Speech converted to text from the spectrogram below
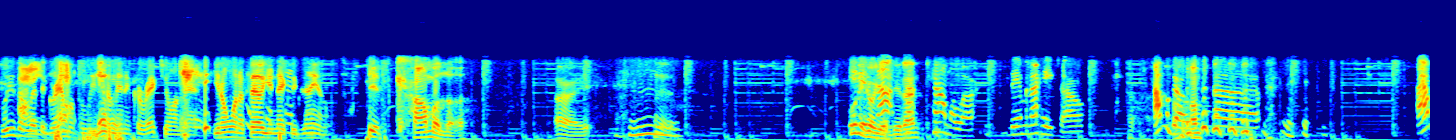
please don't I let the ain't grammar police never. come in and correct you on that. You don't want to fail your next exam. It's Kamala. All right. Mm. Where It did is go not yet? Did I? Kamala. Damn it, I hate y'all. I'm gonna go. I'm- Uh, I'm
